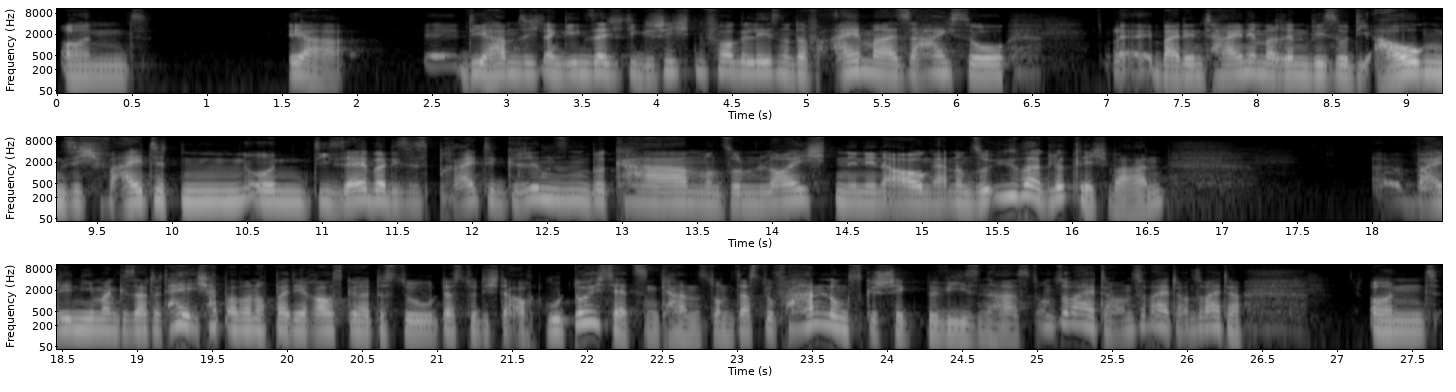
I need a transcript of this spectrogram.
Und ja, die haben sich dann gegenseitig die Geschichten vorgelesen und auf einmal sah ich so, bei den Teilnehmerinnen, wie so die Augen sich weiteten und die selber dieses breite Grinsen bekamen und so ein Leuchten in den Augen hatten und so überglücklich waren, äh, weil ihnen jemand gesagt hat, hey, ich habe aber noch bei dir rausgehört, dass du, dass du dich da auch gut durchsetzen kannst und dass du Verhandlungsgeschick bewiesen hast und so weiter und so weiter und so weiter. Und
